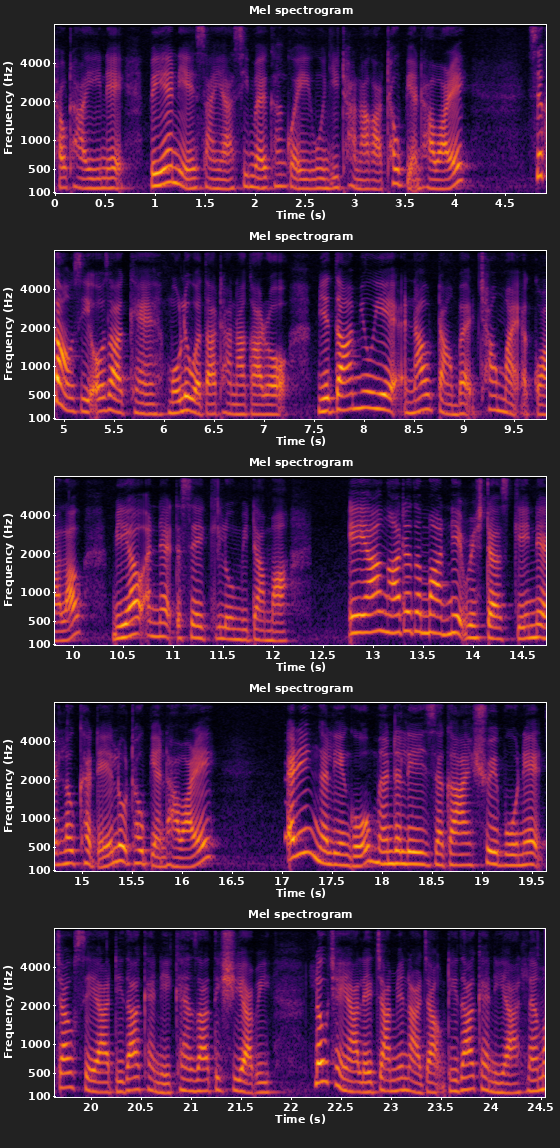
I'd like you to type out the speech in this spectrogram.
ထောက်ထားရေးနဲ့ဘေးရန်နယ်ဆိုင်ရာစီမံခန့်ခွဲရေးဝန်ကြီးဌာနကထုတ်ပြန်ထားပါတယ်။စစ်ကောင်စီဩဇာခံမိုးလေဝသဌာနကတော့မြေသားမျိုးရဲ့အနောက်တောင်ဘက်6မိုင်အကွာလောက်မြေအောက်အနက်10ကီလိုမီတာမှာအင်အား9.2 Richter scale နဲ့လှုပ်ခတ်တယ်လို့ထုတ်ပြန်ထားပါတယ်။ အဲ့ဒီငလျင်ကိုမန္တလေး၊သခိုင်း၊ရွှေဘိုနဲ့ကြောက်စရာဒေသခံတွေခန်းစားသိရှိရပြီးလှုပ်ချင်ရလဲကြာမြင့်တာကြောင့်ဒေသခံတွေကလမ်းမ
